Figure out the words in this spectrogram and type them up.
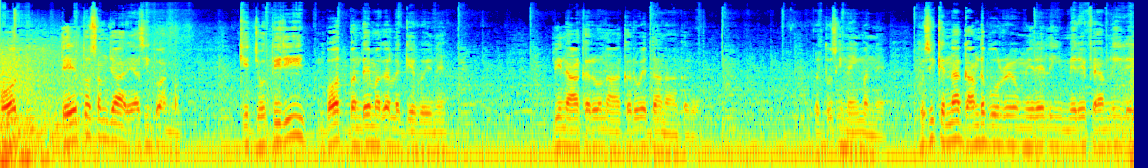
ਬਹੁਤ ਦੇਰ ਤੋਂ ਸਮਝਾ ਰਿਹਾ ਸੀ ਤੁਹਾਨੂੰ ਕਿ ਜੋਤੀ ਜੀ, ਬਹੁਤ ਬੰਦੇ ਮਗਰ ਲੱਗੇ ਹੋਏ ਨੇ। ਵੀ ਨਾ ਕਰੋ ਨਾ ਕਰੋ ਇਦਾਂ ਨਾ ਕਰੋ। ਪਰ ਤੁਸੀਂ ਨਹੀਂ ਮੰਨੇ। ਤੁਸੀਂ ਕਿੰਨਾ ਗੰਦ ਬੋਲ ਰਹੇ ਹੋ ਮੇਰੇ ਲਈ, ਮੇਰੇ ਫੈਮਿਲੀ ਲਈ।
